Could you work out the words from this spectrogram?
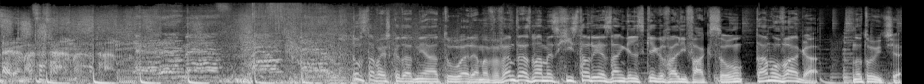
FM. Tu wstawaj szkoda dnia, tu RMF FM. Teraz mamy historię z angielskiego Halifaxu. Tam uwaga, notujcie.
